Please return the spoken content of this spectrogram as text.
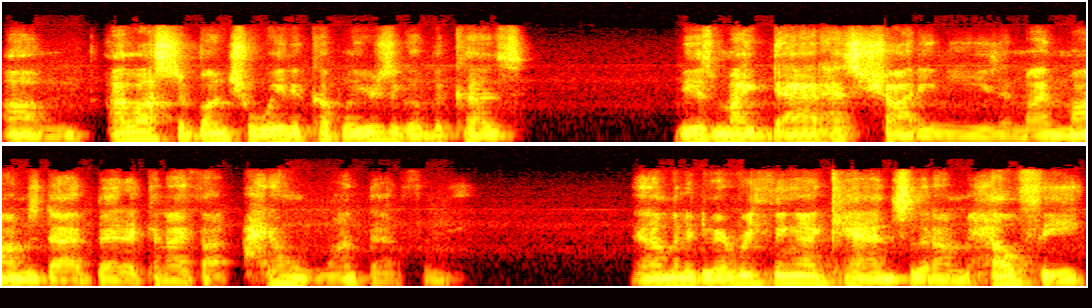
um, i lost a bunch of weight a couple of years ago because because my dad has shoddy knees and my mom's diabetic and i thought i don't want that for me and i'm going to do everything i can so that i'm healthy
